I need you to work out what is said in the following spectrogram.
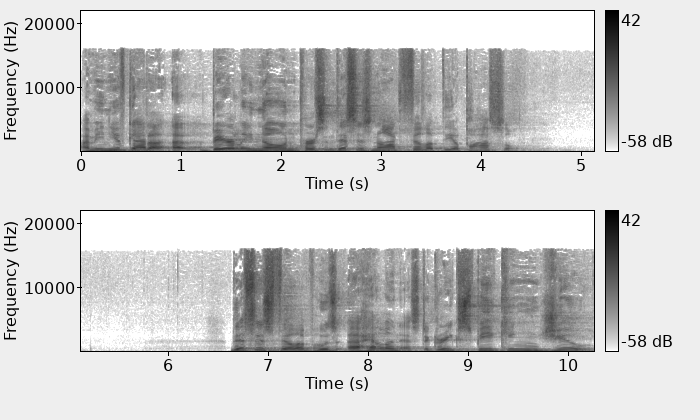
I mean, you've got a, a barely known person. This is not Philip the apostle. This is Philip, who's a Hellenist, a Greek speaking Jew.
